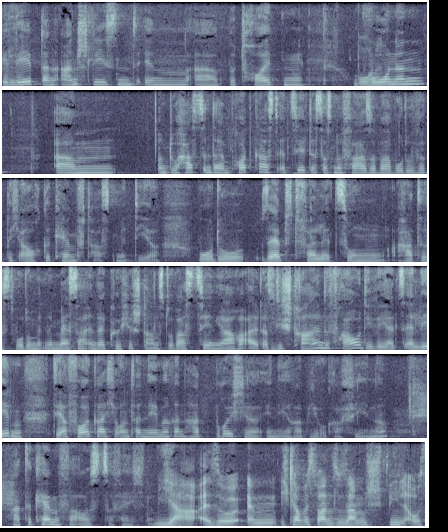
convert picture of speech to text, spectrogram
gelebt, dann anschließend im äh, betreuten Wohnen. Wohnen. Ähm, Und du hast in deinem Podcast erzählt, dass das eine Phase war, wo du wirklich auch gekämpft hast mit dir, wo du Selbstverletzungen hattest, wo du mit einem Messer in der Küche standst. Du warst zehn Jahre alt. Also die strahlende Frau, die wir jetzt erleben, die erfolgreiche Unternehmerin, hat Brüche in ihrer Biografie, ne? hatte Kämpfe auszufechten. Ja, also ähm, ich glaube, es war ein Zusammenspiel aus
